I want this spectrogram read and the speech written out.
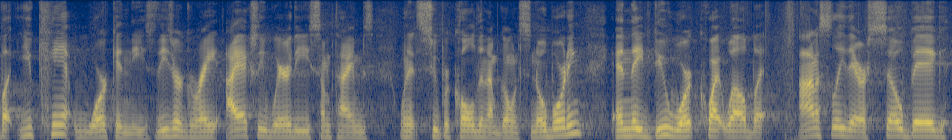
but you can't work in these. These are great. I actually wear these sometimes when it's super cold and I'm going snowboarding, and they do work quite well, but honestly, they are so big.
